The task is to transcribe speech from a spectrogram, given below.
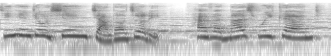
今天就先讲到这里，Have a nice weekend。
